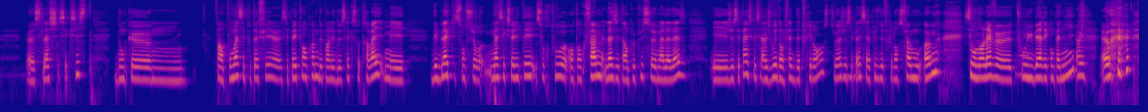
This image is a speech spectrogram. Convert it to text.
slash sexistes. Donc enfin pour moi c'est tout à fait c'est pas du tout un problème de parler de sexe au travail mais des blagues qui sont sur ma sexualité surtout en tant que femme là j'étais un peu plus mal à l'aise et je sais pas, est-ce que ça a joué dans le fait d'être freelance, tu vois, je sais pas s'il y a plus de freelance femme ou homme, si on enlève euh, tout Uber et compagnie. Oui. Euh,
